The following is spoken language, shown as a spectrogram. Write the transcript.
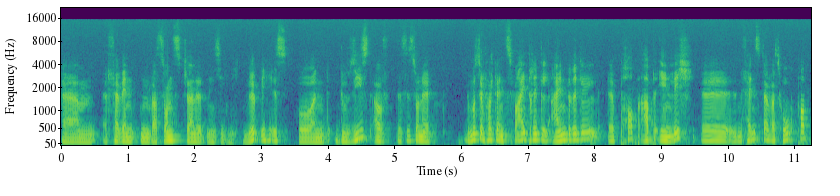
ähm, verwenden, was sonst standardmäßig nicht möglich ist. Und du siehst auf, das ist so eine, du musst dir vorstellen, zwei Drittel, ein Drittel äh, Pop-up ähnlich, äh, ein Fenster, was hochpoppt.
